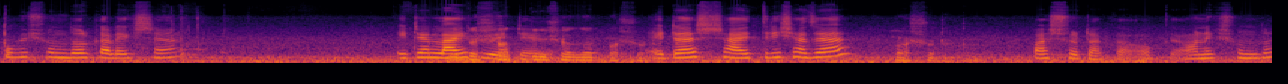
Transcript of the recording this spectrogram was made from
খুবই সুন্দর কালেকশন এটা লাইট এটা ওয়েটের এটা সাঁত্রিশ হাজার পাঁচশো টাকা। পাঁচশো টাকা ওকে। অনেক সুন্দর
